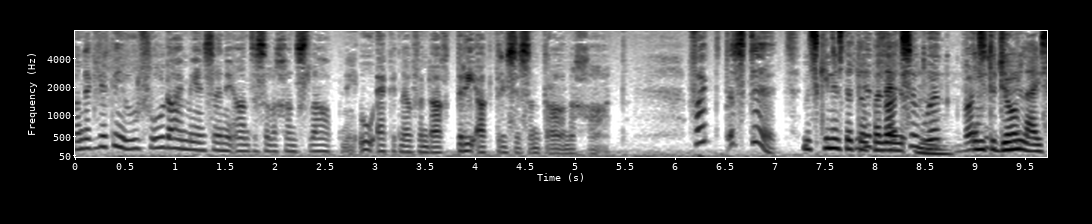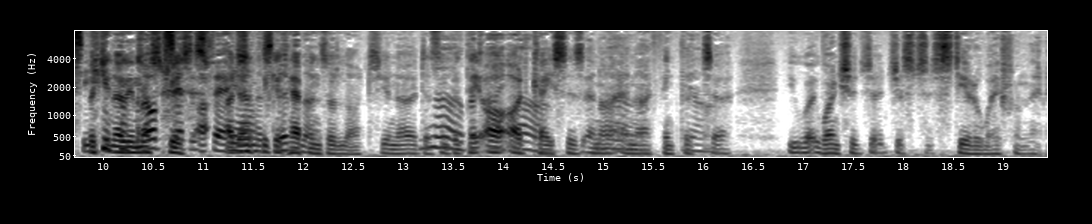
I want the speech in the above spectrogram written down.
Want ek weet nie hoe voel daai mense in die aand as hulle gaan slaap nie. O, ek het nou vandag 3 aktrises in trane gehad. Wat is dit? Miskien is dit op hulle wat se Mm. work, wat om se te doen lysie. But you know, we must stress. I, I don't think it good happens a lot. You know, it doesn't. No, but there but are I- odd yeah. cases, and I and I think that Yeah. uh, you one should uh, just steer away from that.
